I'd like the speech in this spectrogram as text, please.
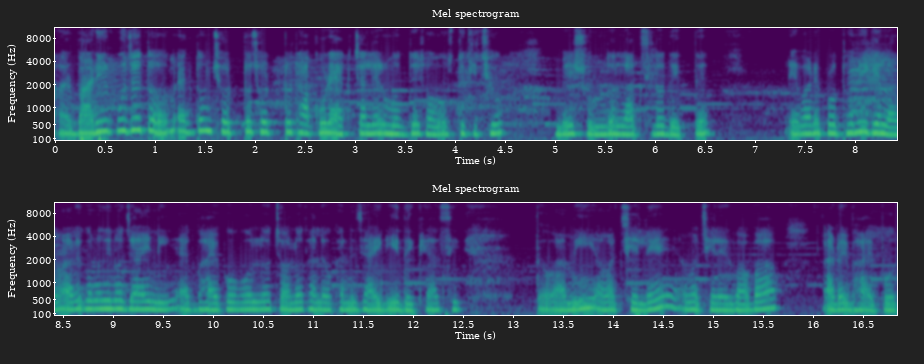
আর বাড়ির পুজো তো একদম ছোট্ট ছোট্ট ঠাকুর এক চালের মধ্যে সমস্ত কিছু। বেশ সুন্দর লাগছিল দেখতে। এবারে প্রথমেই গেলাম, আগে কোনো দিনও যাইনি। এক ভাইপো বলল, চলো তাহলে ওখানে যাই, গিয়ে দেখে আসি। তো আমি, আমার ছেলে, আমার ছেলের বাবা আর ওই ভাইপো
